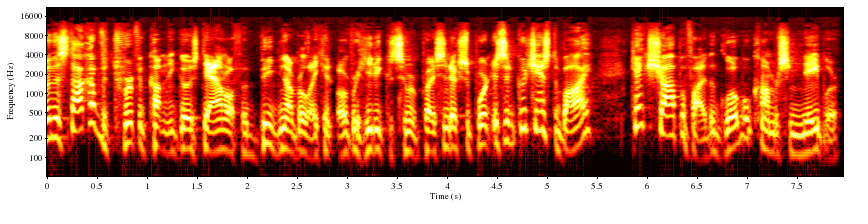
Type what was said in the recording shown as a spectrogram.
When the stock of a terrific company goes down off a big number like an overheated consumer price index report, is it a good chance to buy? Take Shopify, the global commerce enabler,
